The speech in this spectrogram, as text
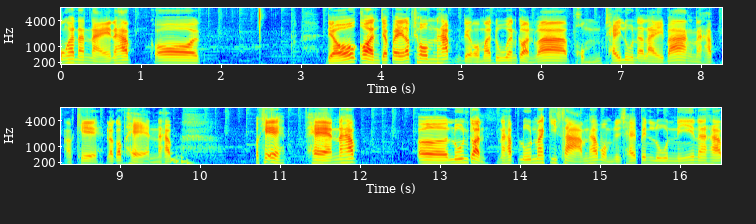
งขนาดไหนนะครับ ก็ เดี๋ยวก่อนจะไปรับชมนะครับ เดี๋ยวมาดูกันก่อนว่าผมใช้รูนอะไรบ้างนะครับ โอเค แล้วก็แผนนะครับ โอเค แผนนะครับเอ่อรูนก่อนนะครับรูนมากี่สามนะครับผมจะใช้เป็นรูนนี้นะครับ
